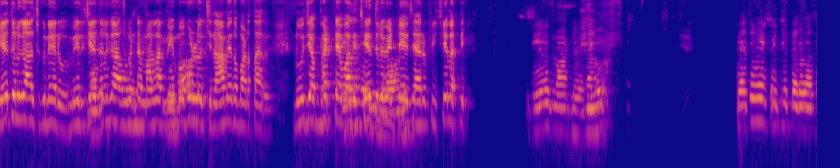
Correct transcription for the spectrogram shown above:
చేతులు కాల్చుకునేరు. మీరు చేతులు కాల్చుకుంటే మళ్ళా మీ మొగుళ్ళు వచ్చి నా మీద పడతారు. నువ్వు చెప్పబట్టే వాళ్ళు చేతులు పెట్టేశారు వినరు పెద్ద వయసు వచ్చిన తర్వాత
